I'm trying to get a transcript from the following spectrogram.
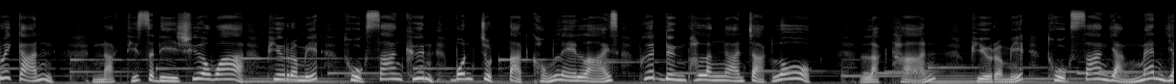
ด้วยกัน นักทฤษฎีเชื่อว่าพีระมิดถูกสร้างขึ้นบนจุดตัดของเลไลส์เพื่อดึงพลังงานจากโลก หลักฐาน พีระมิดถูกสร้างอย่างแม่นย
